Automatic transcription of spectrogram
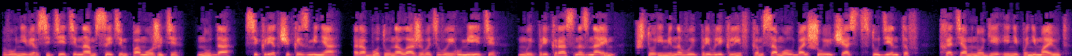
в университете нам с этим поможете. Ну да, секретчик из меня. Работу налаживать вы умеете, мы прекрасно знаем, что именно вы привлекли в комсомол большую часть студентов, хотя многие и не понимают,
